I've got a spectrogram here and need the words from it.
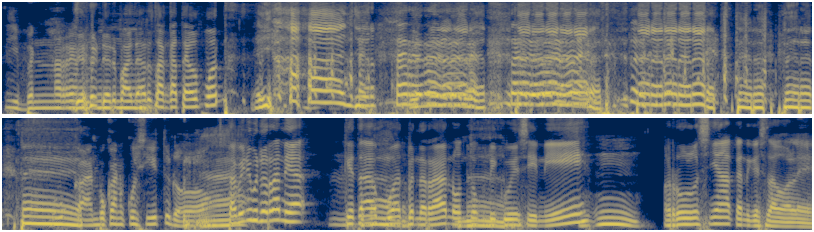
Ih bener ya. Dar- Daripada harus angkat telepon. Iya anjir. Tereret, tereret, tereret, teret, teret, teret. Bukan, bukan kuis itu dong. Nah, Tapi ini beneran ya. Kita benar. buat beneran untuk di kuis ini rulesnya akan dikasih tahu oleh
